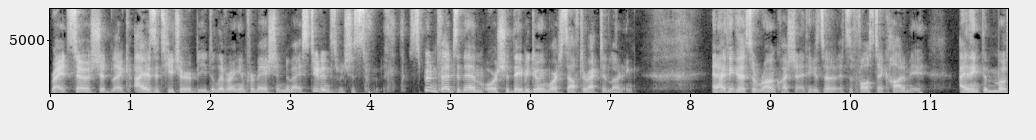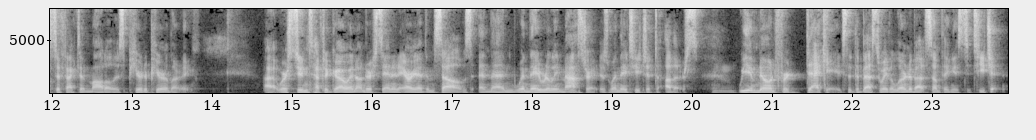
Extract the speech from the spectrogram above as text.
Right. So should like I as a teacher be delivering information to my students, which is spoon fed to them, or should they be doing more self directed learning? And I think that's a wrong question. I think it's a it's a false dichotomy. I think the most effective model is peer to peer learning uh, where students have to go and understand an area themselves. And then when they really master it is when they teach it to others. Mm-hmm. We have known for decades that the best way to learn about something is to teach it.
